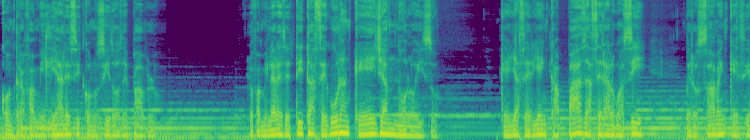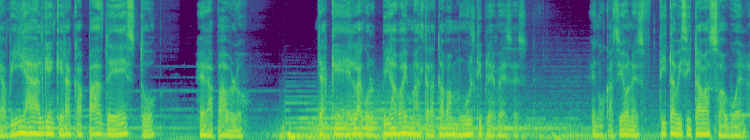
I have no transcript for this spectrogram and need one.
contra familiares y conocidos de Pablo. Los familiares de Tita aseguran que ella no lo hizo, que ella sería incapaz de hacer algo así, pero saben que si había alguien que era capaz de esto, era Pablo, ya que él la golpeaba y maltrataba múltiples veces. En ocasiones, Tita visitaba a su abuela.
